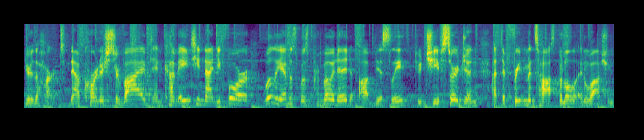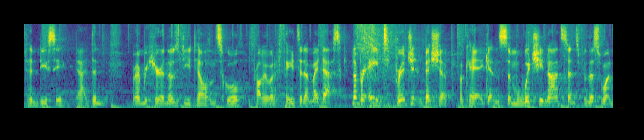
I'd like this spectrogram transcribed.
near the heart. Now, Cornish survived, and come 1894, Williams was promoted, obviously, to chief surgeon at the Freedmen's Hospital in Washington, D.C. Yeah, I didn't remember hearing those details in school. Probably would have fainted at my desk. Number 8. Bridget Bishop. Okay, getting some witchy nonsense for this one.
